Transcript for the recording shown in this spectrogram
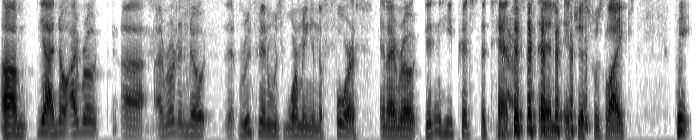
Um, yeah, no, I wrote uh, I wrote a note that Ruthven was warming in the fourth, and I wrote, didn't he pitch the tenth? and it just was like he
